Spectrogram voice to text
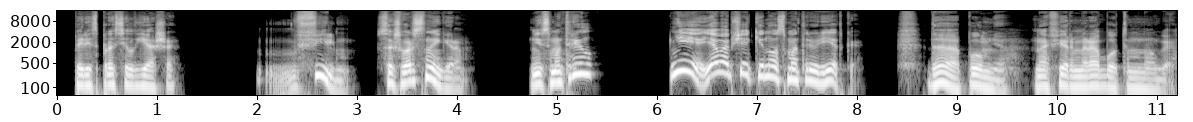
— переспросил Яша. «Фильм со Шварценеггером. Не смотрел?» «Не, я вообще кино смотрю редко». «Да, помню, на ферме работы много».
